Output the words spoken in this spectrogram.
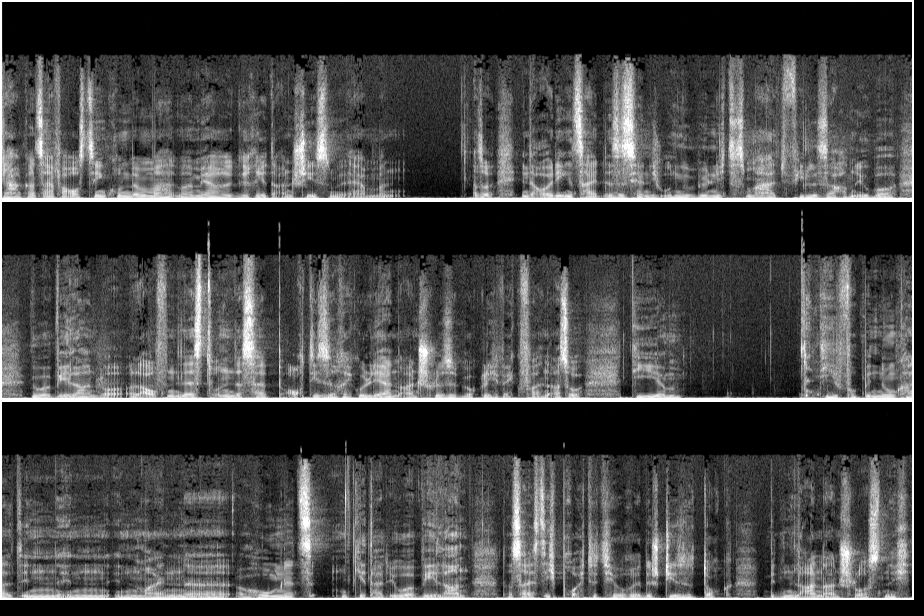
ja, ganz einfach aus dem Grund, wenn man halt mal mehrere Geräte anschließen will. Ja, man, also in der heutigen Zeit ist es ja nicht ungewöhnlich, dass man halt viele Sachen über, über WLAN laufen lässt und deshalb auch diese regulären Anschlüsse wirklich wegfallen. Also die, die Verbindung halt in, in, in mein äh, Home-Netz geht halt über WLAN. Das heißt, ich bräuchte theoretisch diese Dock mit dem LAN-Anschluss nicht.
